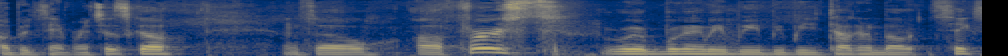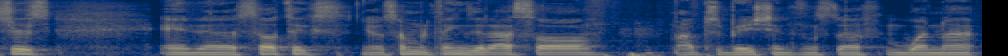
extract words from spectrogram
up in San Francisco. And so uh, first we're, we're going to be, be, be talking about Sixers and Celtics. You know some of the things that I saw, observations and stuff and whatnot.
